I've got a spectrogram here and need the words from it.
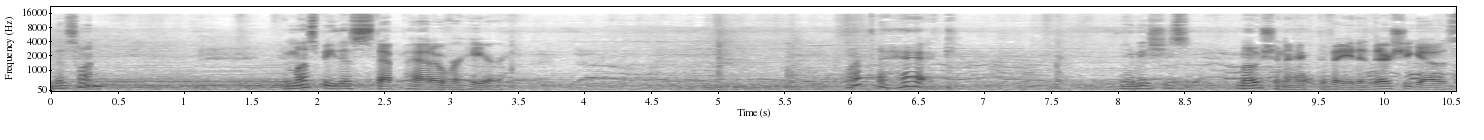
This one? It must be this step pad over here. What the heck? Maybe she's motion activated. There she goes.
